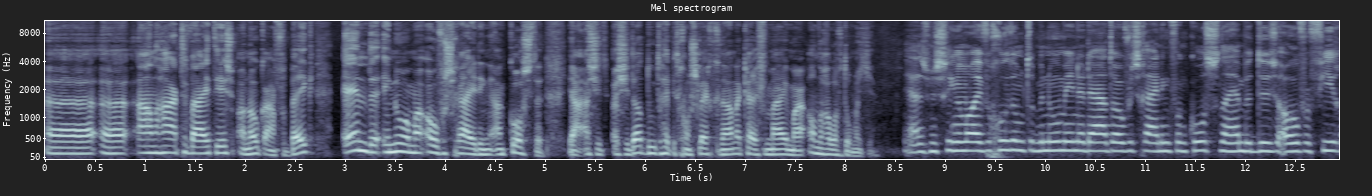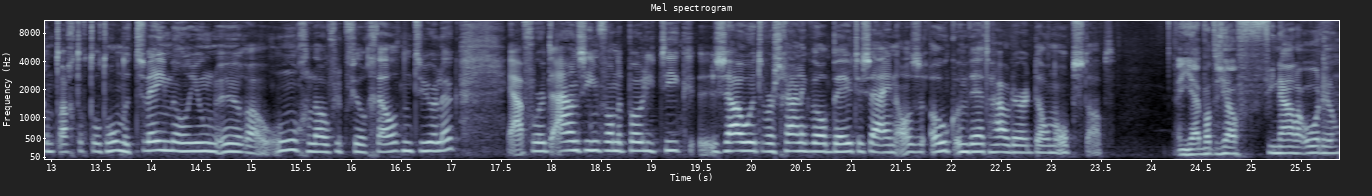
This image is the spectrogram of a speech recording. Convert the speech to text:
eh, eh, aan haar te wijten is, en ook aan Verbeek, en de enorme overschrijding aan kosten. Ja, als je, als je dat doet, heb je het gewoon slecht gedaan. Dan krijg je van mij maar anderhalf dommetje. Ja, het is misschien wel even goed om te benoemen, inderdaad, overschrijding van kosten. Dan hebben we het dus over 84 tot 102 miljoen euro. Ongelooflijk veel geld natuurlijk. Ja, voor het aanzien van de politiek eh, zou het waarschijnlijk wel beter zijn als ook een wethouder dan opstapt. En jij, wat is jouw finale oordeel?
